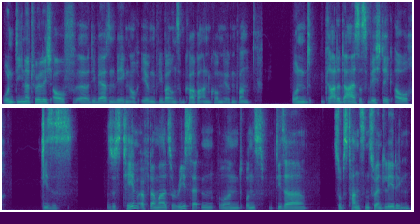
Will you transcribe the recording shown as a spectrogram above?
und die natürlich auf äh, diversen Wegen auch irgendwie bei uns im Körper ankommen irgendwann. Und gerade da ist es wichtig, auch dieses System öfter mal zu resetten und uns dieser Substanzen zu entledigen.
